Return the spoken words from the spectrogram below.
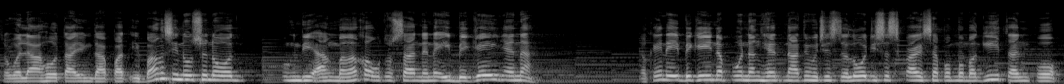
So wala ho tayong dapat ibang sinusunod kung hindi ang mga kautusan na naibigay niya na. Okay, naibigay na po ng head natin which is the Lord Jesus Christ sa pamamagitan po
